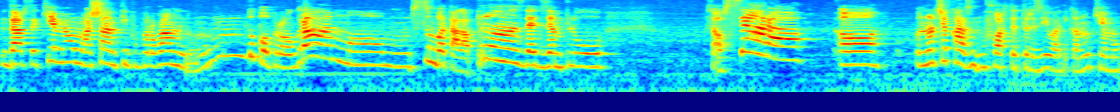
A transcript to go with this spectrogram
Dar să cheme omul așa în timpul program, după program, sâmbătă la prânz, de exemplu, sau seara, uh, în orice caz nu foarte târziu, adică nu chemăm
